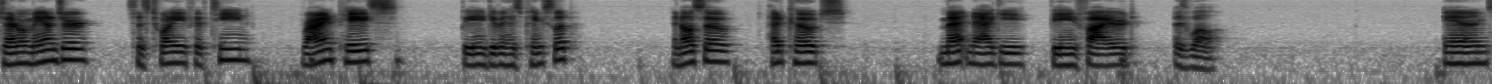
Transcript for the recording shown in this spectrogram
general manager since 2015, Ryan Pace being given his pink slip, and also head coach Matt Nagy being fired as well. And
